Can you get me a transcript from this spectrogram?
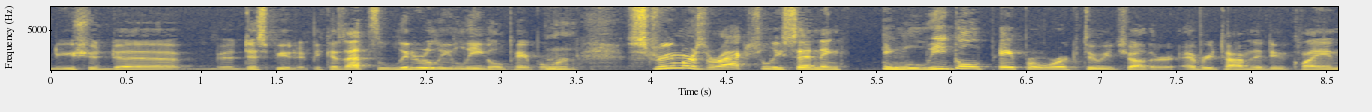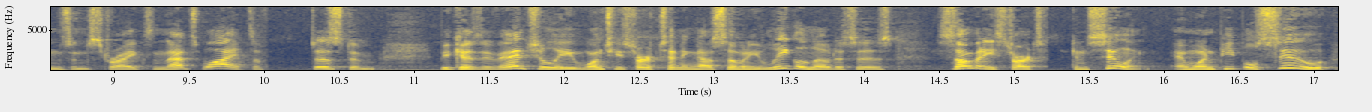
you should uh, dispute it because that's literally legal paperwork. Streamers are actually sending legal paperwork to each other every time they do claims and strikes, and that's why it's a system. Because eventually, once you start sending out so many legal notices, somebody starts suing, and when people sue.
